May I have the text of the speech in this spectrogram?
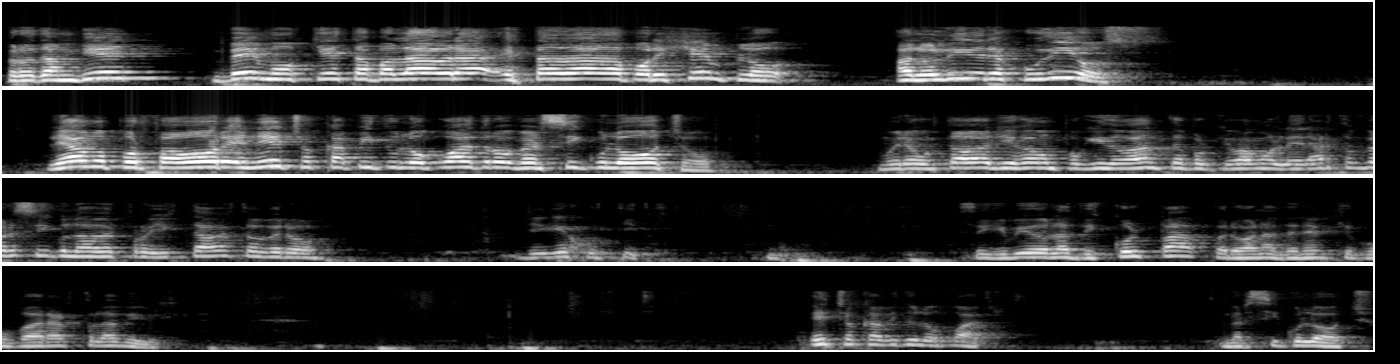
Pero también vemos que esta palabra está dada, por ejemplo, a los líderes judíos. Leamos por favor en Hechos capítulo 4, versículo 8. Me hubiera gustado haber llegado un poquito antes porque vamos a leer hartos versículos, haber proyectado esto, pero llegué justito. Así que pido las disculpas, pero van a tener que ocupar harto la Biblia. Hechos capítulo 4, versículo 8.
